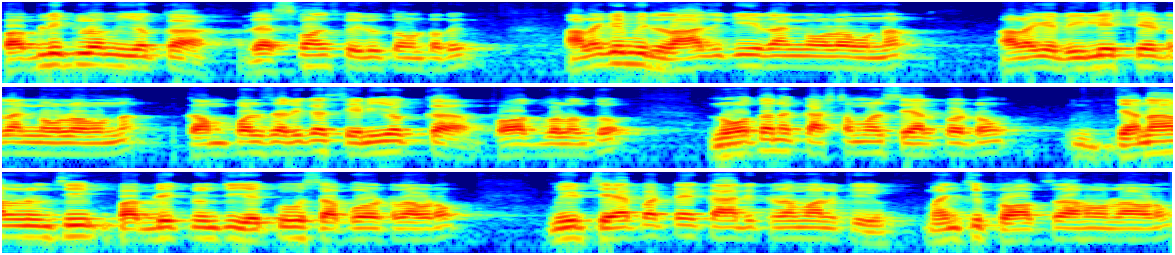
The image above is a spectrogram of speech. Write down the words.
పబ్లిక్లో మీ యొక్క రెస్పాన్స్ పెరుగుతూ ఉంటుంది. అలాగే మీరు రాజకీయ రంగంలో ఉన్న అలాగే రియల్ ఎస్టేట్ రంగంలో ఉన్న కంపల్సరీగా శని యొక్క ప్రోద్బలంతో నూతన కస్టమర్స్ ఏర్పడటం జనాల నుంచి పబ్లిక్ నుంచి ఎక్కువ సపోర్ట్ రావడం మీరు చేపట్టే కార్యక్రమాలకి మంచి ప్రోత్సాహం రావడం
